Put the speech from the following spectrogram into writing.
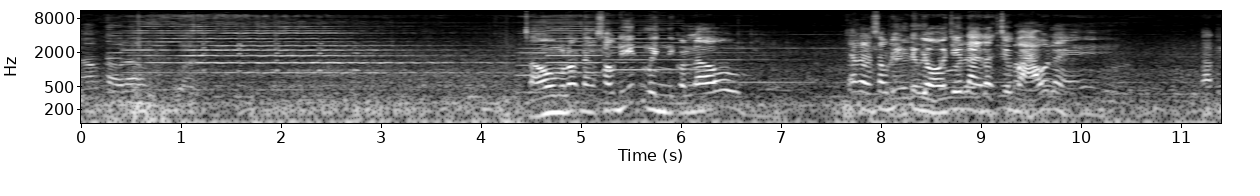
Đâu tàu đâu? Tàu mà nó đằng sau đít mình thì còn lâu chắc là sau đây, rồi trên này là chưa báo. báo này ta thì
